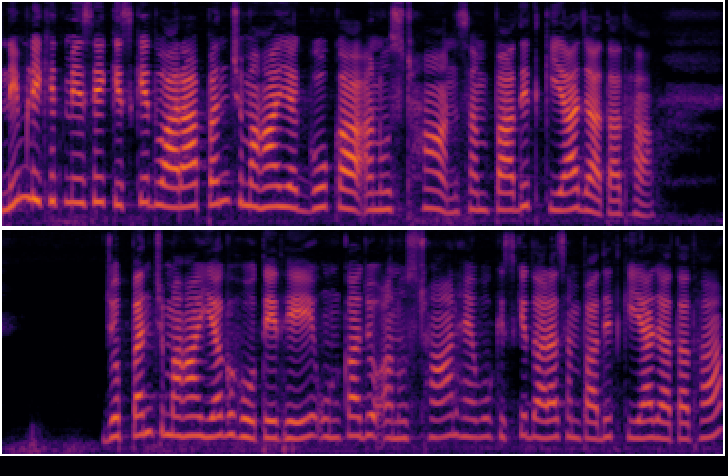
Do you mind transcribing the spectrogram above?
निम्नलिखित में से किसके द्वारा पंच महायज्ञों का अनुष्ठान संपादित किया जाता था? जो पंच महायज्ञ होते थे, उनका जो अनुष्ठान है, वो किसके द्वारा संपादित किया जाता था?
